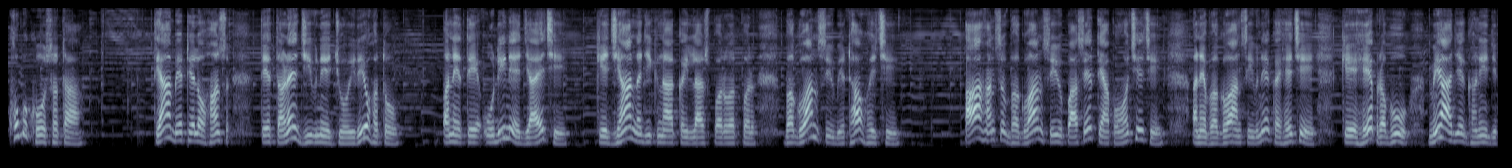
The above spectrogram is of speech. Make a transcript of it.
ખૂબ ખુશ હતા. ત્યાં બેઠેલો હંસ તે ત્રણેય જીવને જોઈ રહ્યો હતો અને તે ઉડીને જાય છે કે જ્યાં નજીકના કૈલાસ પર્વત પર ભગવાન શિવ બેઠા હોય છે. આ હંસ ભગવાન શિવ પાસે ત્યાં પહોંચે છે અને ભગવાન શિવને કહે છે કે, હે પ્રભુ, મેં આજે ઘણી જ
